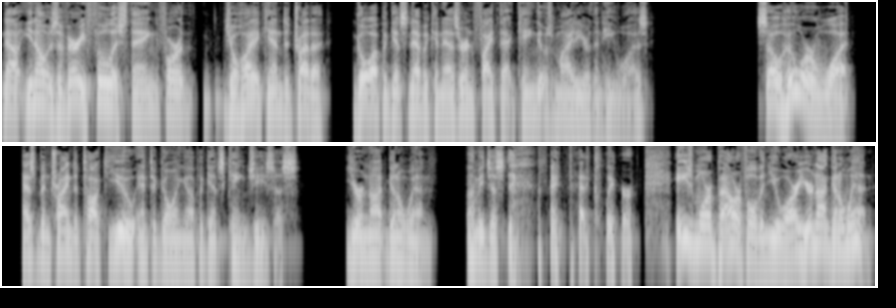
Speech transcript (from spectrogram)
Now, you know, it was a very foolish thing for Jehoiakim to try to go up against Nebuchadnezzar and fight that king that was mightier than he was. So, who or what has been trying to talk you into going up against King Jesus? You're not going to win. Let me just make that clear. He's more powerful than you are. You're not going to win.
